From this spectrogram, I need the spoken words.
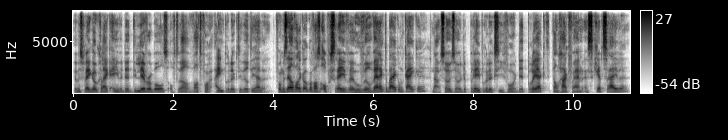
We bespreken ook gelijk even de deliverables, oftewel wat voor eindproducten wilt u hebben. Voor mezelf had ik ook alvast opgeschreven hoeveel werk erbij komt kijken. Nou, sowieso de pre-productie voor dit project. Dan ga ik voor hem een script schrijven.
